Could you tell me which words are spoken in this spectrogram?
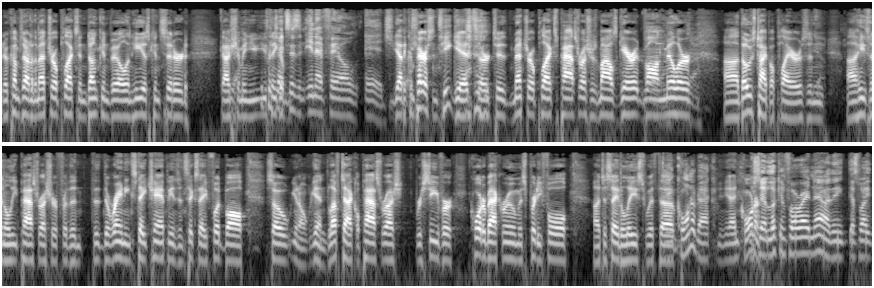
you know comes out of the Metroplex in Duncanville, and he is considered. Gosh, I mean, you, He you think of projects as an NFL edge. yeah, the rusher. comparisons he gets are to Metroplex pass rushers, Myles Garrett, Von Miller, uh, those type of players, and uh, he's an elite pass rusher for the, the the reigning state champions in 6A football. So you know, again, left tackle, pass rush, receiver, quarterback room is pretty full, uh, to say the least. With uh, And cornerback. yeah, and corner. Which they're looking for right now. I think that's why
